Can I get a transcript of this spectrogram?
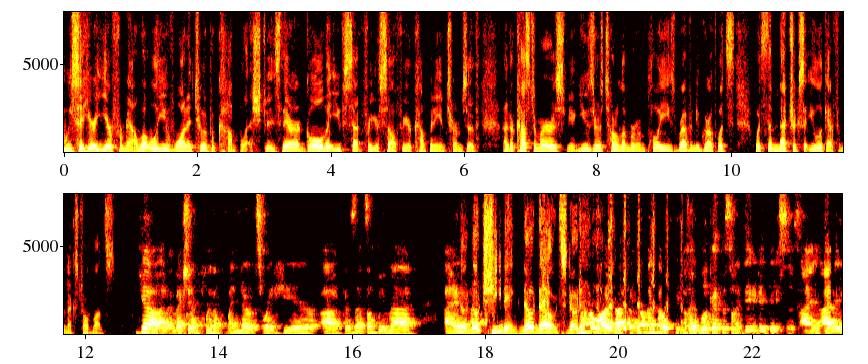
we sit here a year from now, what will you've wanted to have accomplished? Is there a goal that you've set for yourself or your company in terms of either customers, you know, users, total number of employees, revenue growth? What's what's the metrics that you look at for the next 12 months? Yeah, I'm actually I'm pulling up my notes right here because uh, that's something that I no no cheating, no notes, no. No, I've got, I've got my notes because I look at this on a day to day basis. I, okay.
